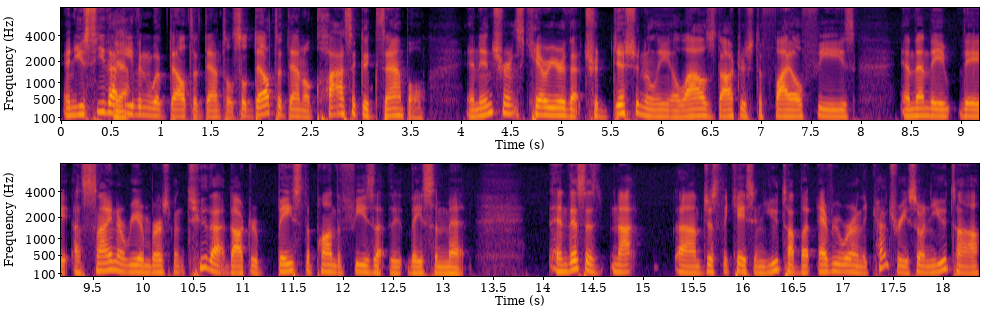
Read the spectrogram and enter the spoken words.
And you see that Yeah. even with Delta Dental. So Delta Dental, classic example, an insurance carrier that traditionally allows doctors to file fees and then they, they assign a reimbursement to that doctor based upon the fees that they, submit. And this is not um, just the case in Utah, but everywhere in the country. So in Utah,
